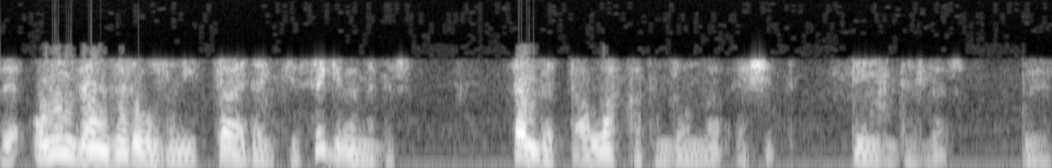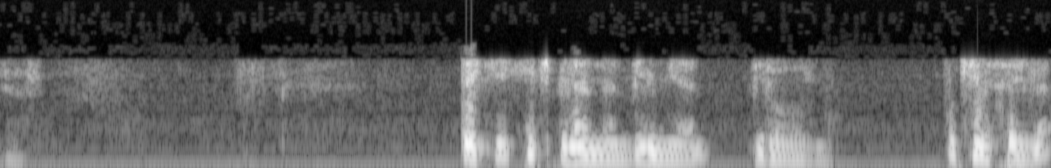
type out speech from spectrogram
ve onun benzeri olduğunu iddia eden kimse gibi midir? Elbette Allah katında onlar eşit değildirler buyuruyor. De ki hiç bilenden bilmeyen bir olur mu? Bu kimseyle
